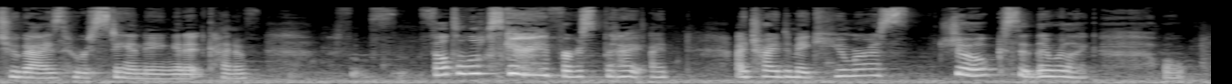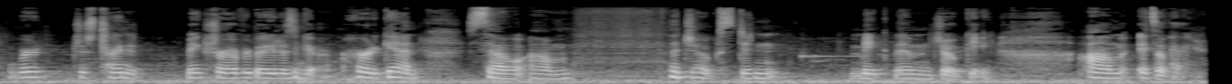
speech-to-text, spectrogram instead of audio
two guys who were standing and it kind of felt a little scary at first, but I, I, I tried to make humorous jokes. and They were like, well, we're just trying to make sure everybody doesn't get hurt again. So um, the jokes didn't make them jokey. Um, it's okay.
